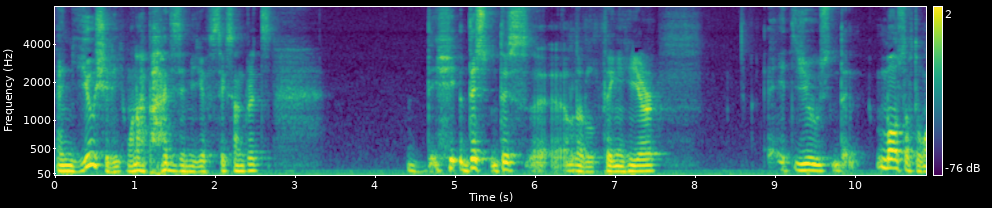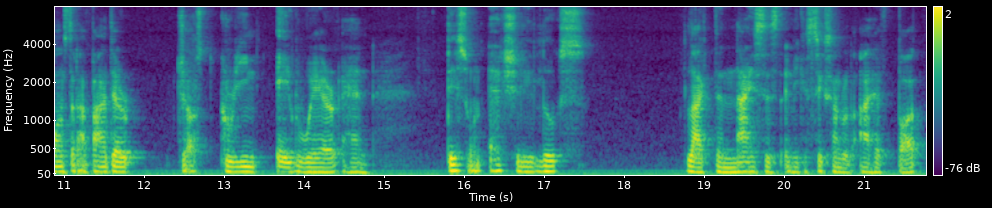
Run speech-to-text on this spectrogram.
And usually when I buy these Amiga 600s, this this uh, little thing here, it used most of the ones that I buy. They're just green everywhere and this one actually looks like the nicest Amiga 600 I have bought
